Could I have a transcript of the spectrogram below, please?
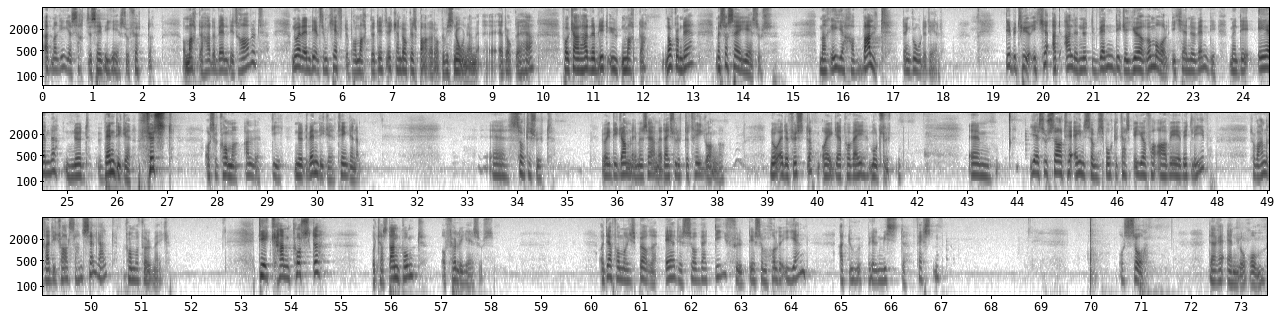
at Maria satte seg ved Jesu føtter. Og Martha hadde veldig travelt. Nå er det en del som kjefter på Martha. Det kan dere spare dere hvis noen er dere her. For hva hadde det blitt uten Martha? Nok om det. Men så sier Jesus Maria har valgt den gode del. Det betyr ikke at alle nødvendige gjøremål ikke er nødvendig, men det ene nødvendige først, og så kommer alle de nødvendige tingene. Eh, så til slutt De gamle emissærene de slutter tre ganger. Nå er det første, og jeg er på vei mot slutten. Jesus sa til en som spurte hva skal jeg gjøre for av evig liv, så var han radikal, så han selv galt, Kom og følg meg. Det kan koste å ta standpunkt og følge Jesus. Og Derfor må jeg spørre er det så verdifullt, det som holder igjen, at du vil miste festen? Og så der er ennå rom.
